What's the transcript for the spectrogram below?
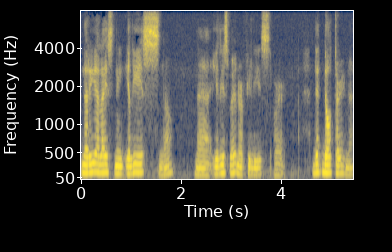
Na-realize ni Elise, no, na Elise ba yun, or Phyllis or that daughter na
